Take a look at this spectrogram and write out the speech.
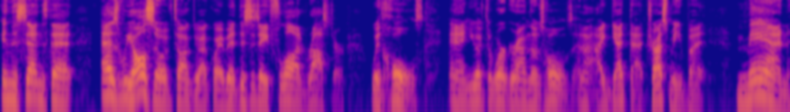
in the sense that, as we also have talked about quite a bit, this is a flawed roster with holes, and you have to work around those holes. And I, I get that, trust me. But man,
